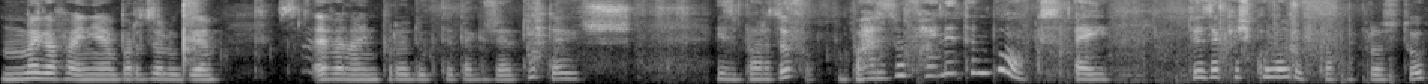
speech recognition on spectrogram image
Mega fajnie, bardzo lubię z Eveline produkty, także tutaj już jest bardzo, bardzo fajny ten box. Ej, to jest jakaś kolorówka po prostu.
